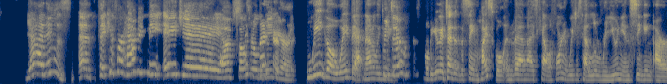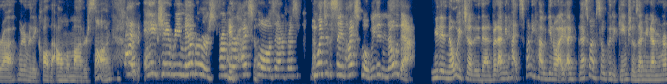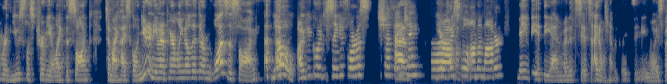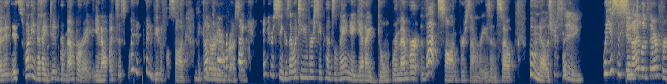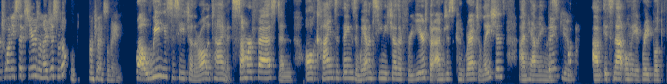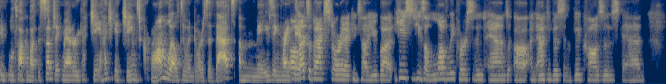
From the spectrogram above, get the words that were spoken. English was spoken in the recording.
Yeah, it is. And thank you for having me, AJ. I'm so thrilled to be here. We go way back. Not only do we, We do. Well, you attended the same high school in Van Nuys, California. We just had a little reunion singing our uh, whatever they call the alma mater song. That AJ remembers from her high school. I was that impressive. We went to the same high school. We didn't know that. We didn't know each other then, but I mean, it's funny how you know. I, I that's why I'm so good at game shows. I mean, I remember useless trivia, like the song to my high school, and you didn't even apparently know that there was a song. No, are you going to sing it for us, Chef Um, AJ? Your high school alma mater? Maybe at the end, but it's it's. I don't have a great singing voice, but it, it's funny that I did remember it. You know, it's it's quite a quite a beautiful song. I don't Very think I remember impressive. interesting because I went to University of Pennsylvania, yet I don't remember that song for some reason. So who knows? Interesting. We used to see. And I lived there for 26 years and I just moved from Pennsylvania. Well, we used to see each other all the time at Summerfest and all kinds of things, and we haven't seen each other for years. But I'm just congratulations on having this. Thank you. book. Um, it's not only a great book; it we'll talk about the subject matter. We got James, how'd you get James Cromwell to endorse it? That's amazing, right Oh, there. that's a backstory I can tell you, but he's he's a lovely person and uh, an activist in good causes, and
